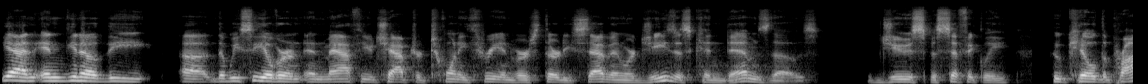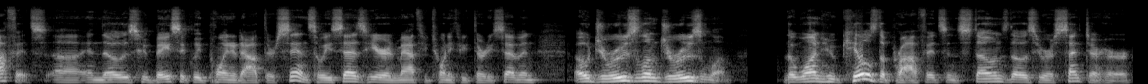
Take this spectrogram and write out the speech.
Yeah, and and you know the uh, that we see over in, in Matthew chapter 23 and verse 37, where Jesus condemns those Jews specifically who killed the prophets uh, and those who basically pointed out their sin. So he says here in Matthew 23 37, Oh, Jerusalem, Jerusalem, the one who kills the prophets and stones those who are sent to her.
